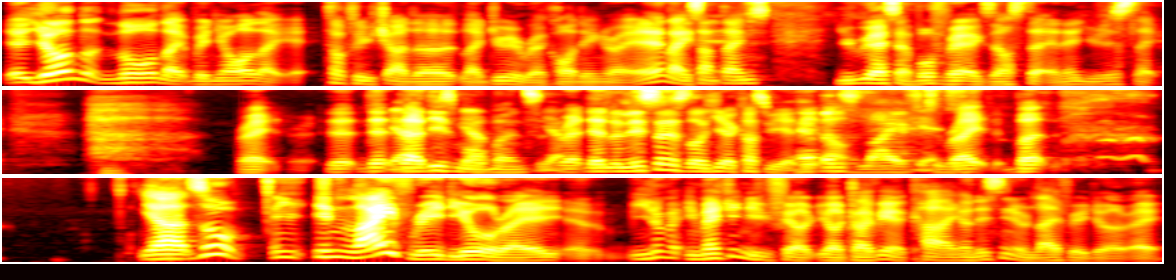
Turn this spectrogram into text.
Yeah, you all know like when you all like talk to each other like during recording, right? And then like sometimes you guys are both very exhausted, and then you're just like, right? There, there, there Yeah, are these moments, yeah. right? That the listeners don't hear because we It edit out happens live too. right? But yeah, so i- in live radio, right? uh, You know, imagine if you're, you're driving a car and you're listening to live radio, right?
